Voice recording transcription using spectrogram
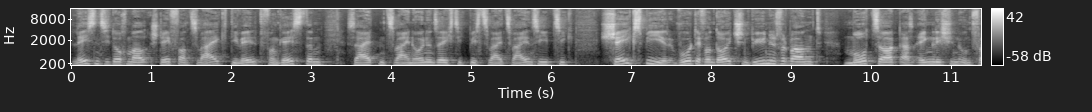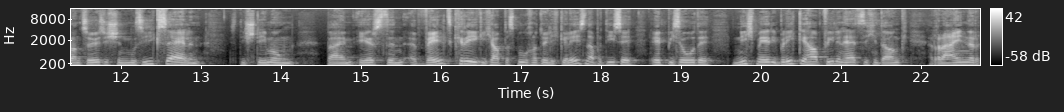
lesen Sie doch mal Stefan Zweig, Die Welt von gestern, Seiten 269 bis 272. Shakespeare wurde von deutschen Bühnen verbannt, Mozart aus englischen und französischen Musiksälen. Das ist die Stimmung beim Ersten Weltkrieg. Ich habe das Buch natürlich gelesen, aber diese Episode nicht mehr im Blick gehabt. Vielen herzlichen Dank, Rainer,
